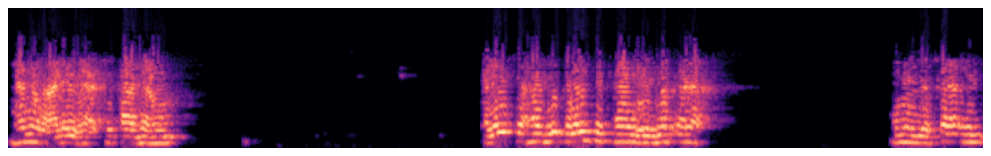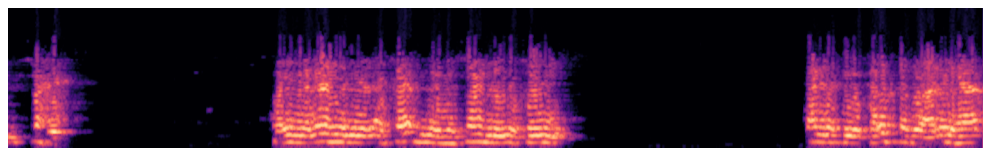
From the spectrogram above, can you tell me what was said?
بنوا عليها اعتقادهم. فليس هذه فليست هذه المسألة من المسائل السهلة وإنما هي من الأسائل من المسائل الأصولية. التي يترتب عليها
